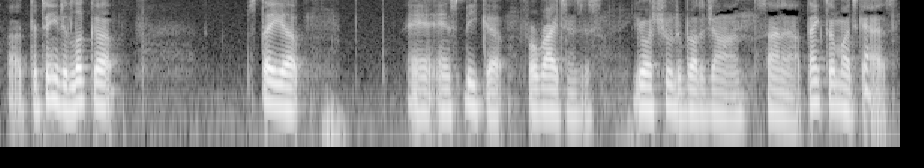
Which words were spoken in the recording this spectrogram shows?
Uh, continue to look up, stay up, and, and speak up for righteousness. Yours truly, Brother John, signing out. Thanks so much, guys.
